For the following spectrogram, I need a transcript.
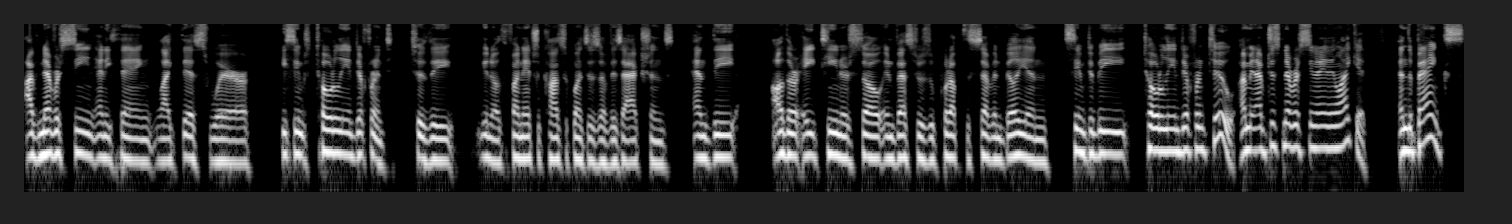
I've never seen anything like this where he seems totally indifferent to the, you know, financial consequences of his actions. And the other 18 or so investors who put up the 7 billion seem to be totally indifferent too. I mean, I've just never seen anything like it. And the banks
